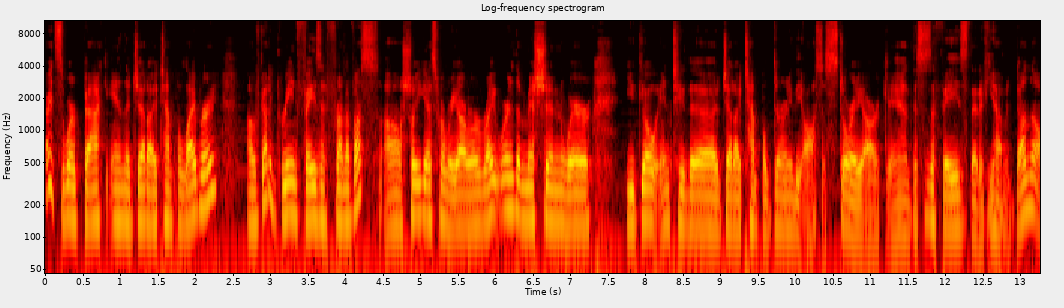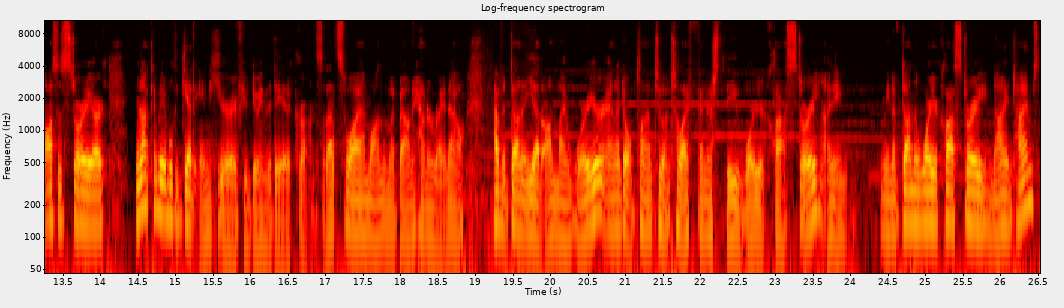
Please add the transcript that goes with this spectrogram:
Alright, so we're back in the Jedi Temple Library. Uh, we've got a green phase in front of us. I'll show you guys where we are. We're right where the mission where you go into the Jedi Temple during the Ossus story arc. And this is a phase that if you haven't done the Ossus story arc, you're not going to be able to get in here if you're doing the Datacron. So that's why I'm on my Bounty Hunter right now. Haven't done it yet on my Warrior, and I don't plan to until I finish the Warrior class story. I mean, I mean, I've done the Warrior class story nine times,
